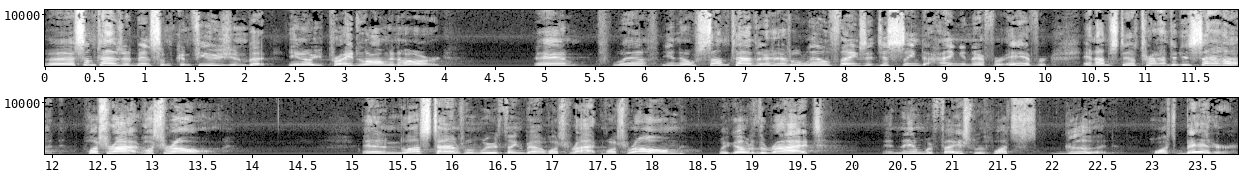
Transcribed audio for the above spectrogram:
Uh, sometimes there's been some confusion, but you know you prayed long and hard, and well, you know sometimes there's little little things that just seem to hang in there forever, and I'm still trying to decide. What's right? What's wrong? And lots of times when we're thinking about what's right and what's wrong, we go to the right, and then we're faced with what's good, what's better,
